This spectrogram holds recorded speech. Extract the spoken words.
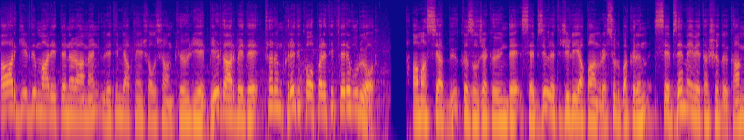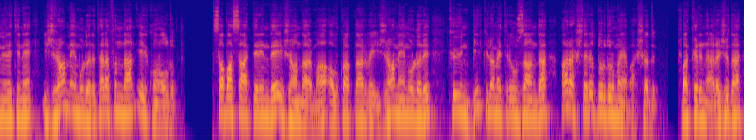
Ağır girdi maliyetlerine rağmen üretim yapmaya çalışan köylüye bir darbede tarım kredi kooperatifleri vuruyor. Amasya Büyük Kızılca köyünde sebze üreticiliği yapan Resul Bakır'ın sebze meyve taşıdığı kamyonetine icra memurları tarafından el konuldu. Sabah saatlerinde jandarma, avukatlar ve icra memurları köyün bir kilometre uzağında araçları durdurmaya başladı. Bakır'ın aracı da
